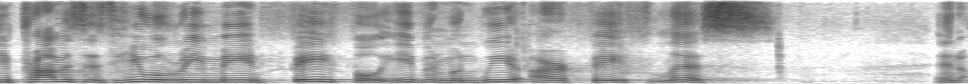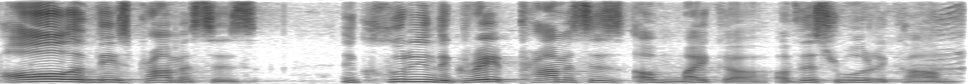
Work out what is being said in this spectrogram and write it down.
He promises He will remain faithful even when we are faithless. And all of these promises, including the great promises of Micah, of this ruler to come,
